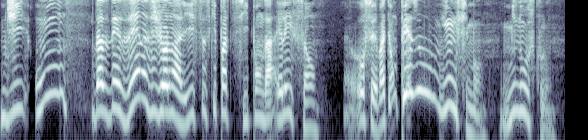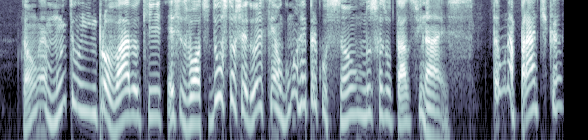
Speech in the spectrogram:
de um das dezenas de jornalistas que participam da eleição. Ou seja, vai ter um peso ínfimo, minúsculo. Então é muito improvável que esses votos dos torcedores tenham alguma repercussão nos resultados finais. Então, na prática,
